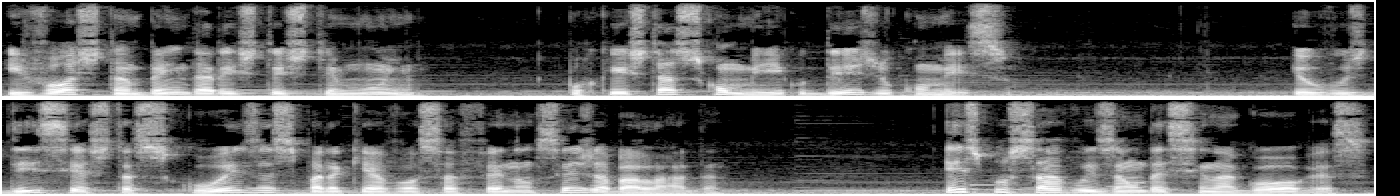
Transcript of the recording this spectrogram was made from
E vós também dareis testemunho, porque estás comigo desde o começo. Eu vos disse estas coisas para que a vossa fé não seja abalada. Expulsar-vos-ão das sinagogas,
